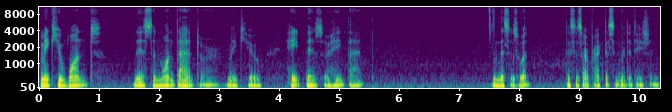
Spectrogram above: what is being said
make you want this and want that, or make you hate this or hate that. And this is what, this is our practice in meditation.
